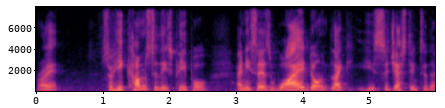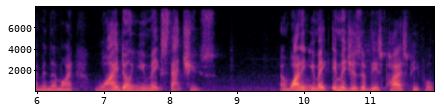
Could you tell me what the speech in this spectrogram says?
Right? So he comes to these people and he says, why don't, like he's suggesting to them in their mind, why don't you make statues? And why don't you make images of these pious people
